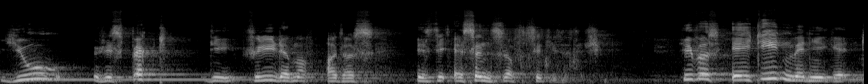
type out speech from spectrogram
you respect the freedom of others is the essence of citizenship. He was 18 when he came,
